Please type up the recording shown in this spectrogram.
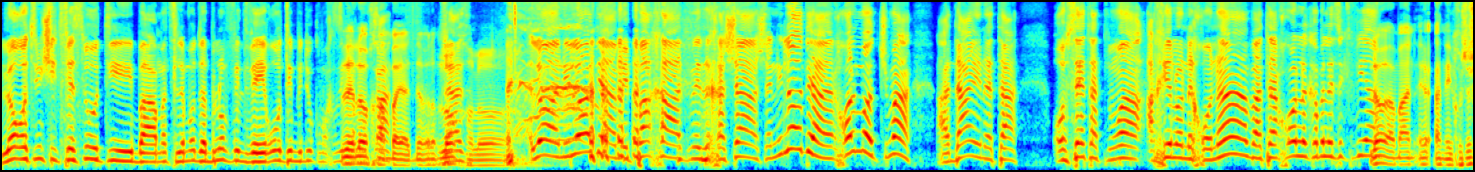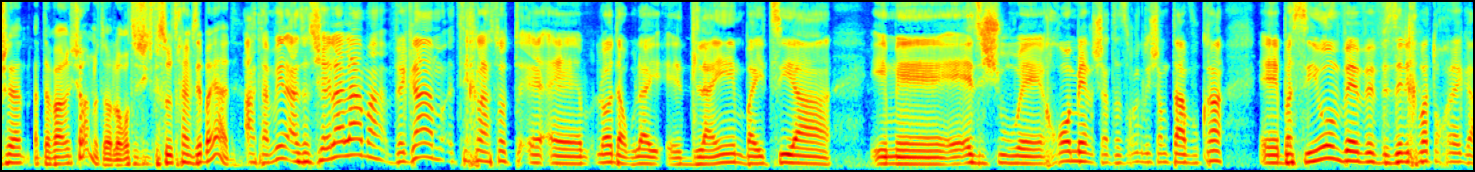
לא רוצים שיתפסו אותי במצלמות בבלומפילד ויראו אותי בדיוק מחזיק זה לא. חם ביד, אבל... לא, ואז- לא... לא, אני לא יודע, מפחד, מאיזה חשש, אני לא יודע, יכול מאוד, שמע, עדיין אתה עושה את התנועה הכי לא נכונה, ואתה יכול לקבל איזה קביעה. לא, אני- אני חושב שהדבר הראשון, אתה לא רוצה שיתפסו אותך עם זה ביד. אתה מבין? אז השאלה למה, וגם צריך לעשות, אה, אה, לא יודע, אולי אה, דליים ביציע עם אה, איזשהו אה, חומר שאתה זורק לשם את האבוקה אה, בסיום, ו- ו- וזה נכבה תוך רגע.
